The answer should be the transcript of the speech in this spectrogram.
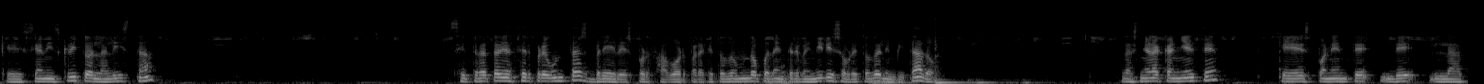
que se han inscrito en la lista. Se trata de hacer preguntas breves, por favor, para que todo el mundo pueda intervenir y sobre todo el invitado. La señora Cañete, que es ponente de, la,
